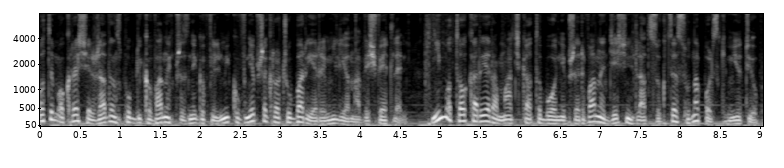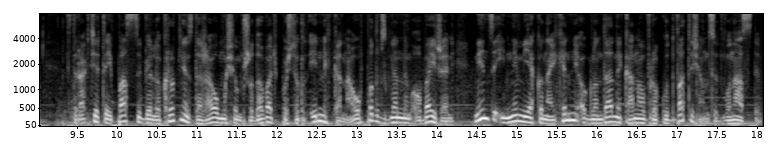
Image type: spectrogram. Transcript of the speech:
Po tym okresie żaden z publikowanych przez niego filmików nie przekroczył bariery miliona wyświetleń. Mimo to kariera Maćka to było nieprzerwane 10 lat sukcesu na polskim YouTube. W trakcie tej pasy wielokrotnie zdarzało mu się przodować pośród innych kanałów pod względem obejrzeń, między innymi jako najchętniej oglądany kanał w roku 2012.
